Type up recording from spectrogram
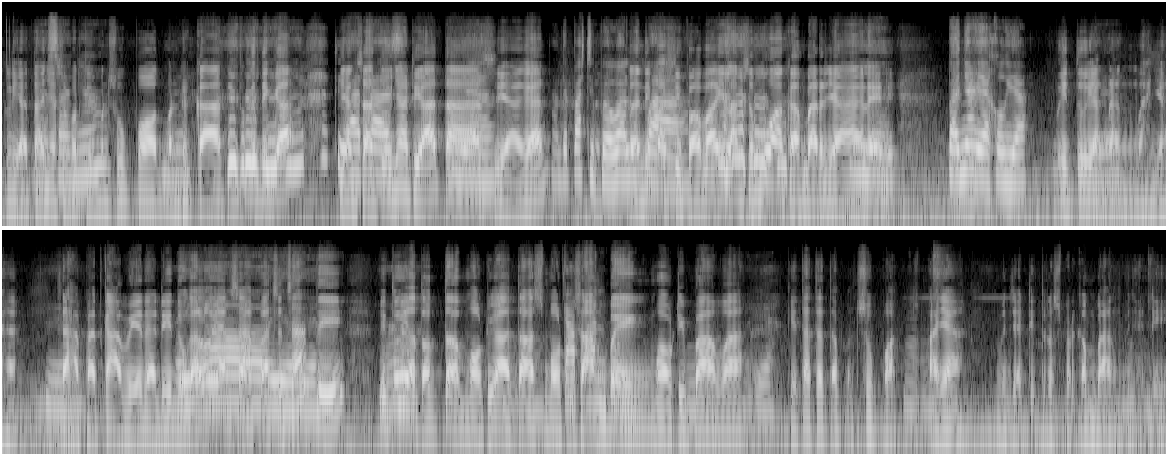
kelihatannya Biasanya, seperti mensupport, mendekat. Itu ketika Di yang atas. satunya di atas, Iya. ya kan? Nanti pas di bawah lupa. Nanti pas di bawah hilang semua gambarnya. Nah, Iya. ini Banyak ya Kong ya. itu yang namanya sahabat KW tadi itu. Iya, Kalau yang sahabat iya, sejati itu ya tetap mau di atas, mau di Kapan pun. samping, mau di bawah, Iya. kita tetap support supaya menjadi terus berkembang menjadi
